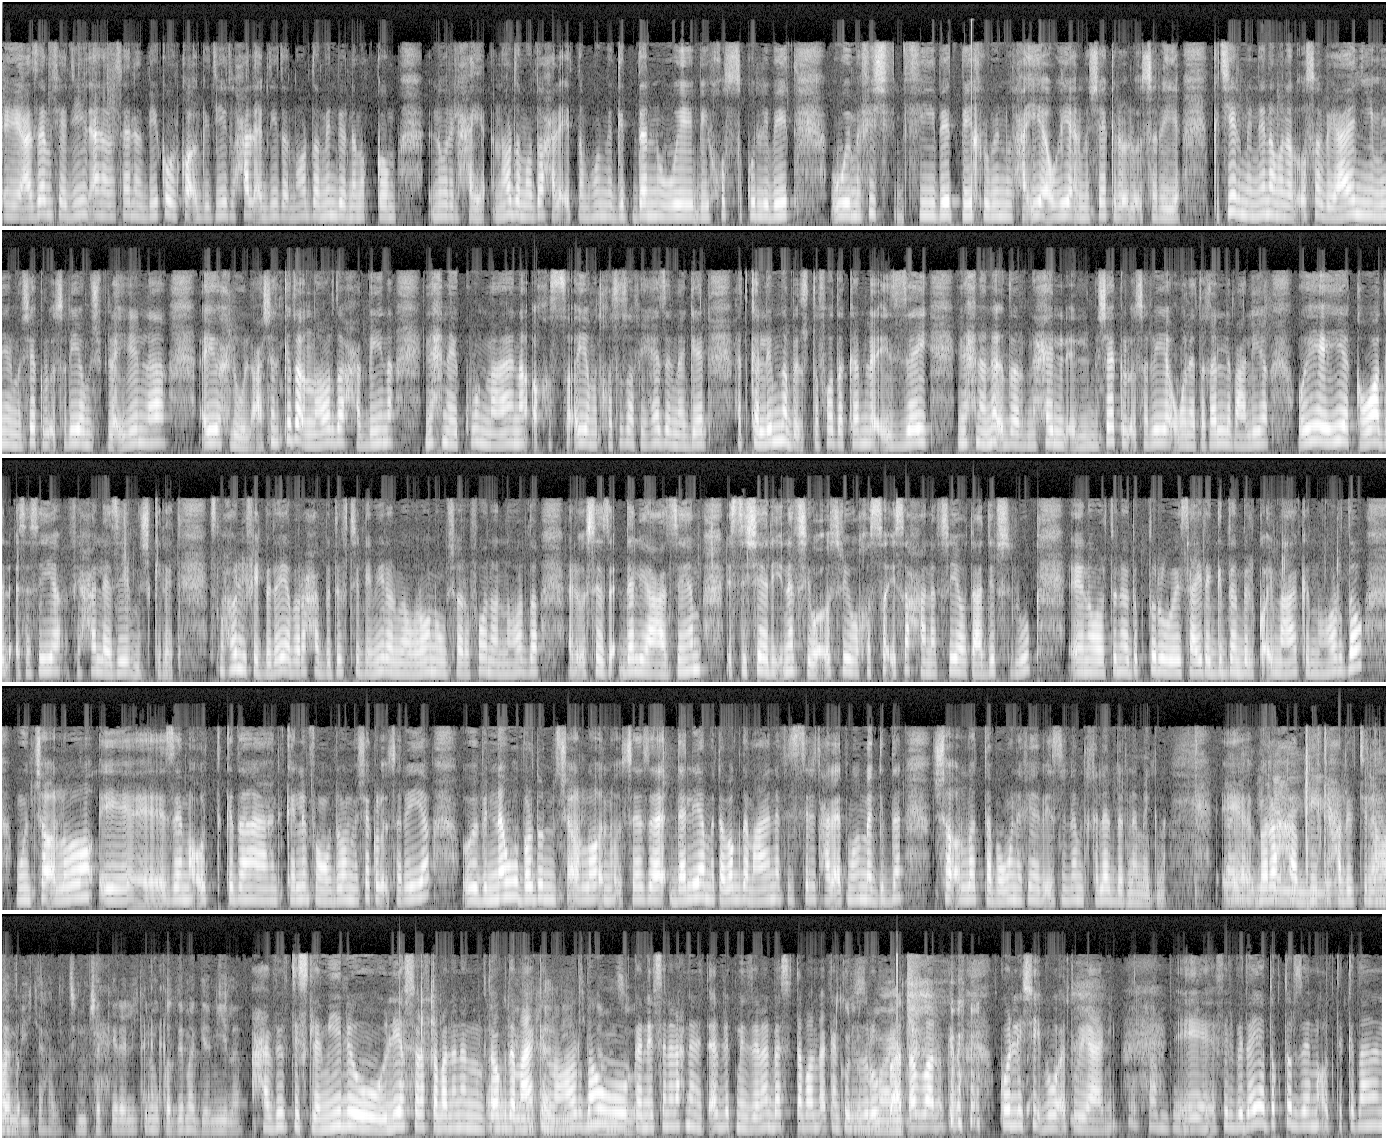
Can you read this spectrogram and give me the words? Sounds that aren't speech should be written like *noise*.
إيه، أعزائي المشاهدين أهلا وسهلا بيكم. ولقاء جديد وحلقة جديدة النهاردة من برنامجكم نور الحياة. النهاردة موضوع حلقتنا مهم جدا وبيخص كل بيت ومفيش في بيت بيخلو منه الحقيقة وهي المشاكل الأسرية. كتير مننا من الأسر بيعاني من المشاكل الأسرية ومش لاقيين لها أي حلول. عشان كده النهاردة حبينا إن إحنا يكون معانا أخصائية متخصصة في هذا المجال. هتكلمنا باستفاضة كاملة إزاي إن إحنا نقدر نحل المشاكل الأسرية ونتغلب عليها وهي هي القواعد الأساسية في حل هذه المشكلات. اسمحوا لي في البداية برحب بضيفتي الجميلة المنورانا ومشرفانا النهارده الأستاذة داليا عزام استشاري نفسي وأسري وأخصائي صحة نفسية وتعديل سلوك. آه، نورتنا يا دكتور وسعيدة جدا بلقائي معاك النهارده. وإن شاء الله آه، زي ما قلت كده هنتكلم في موضوع المشاكل الأسرية. وبننوه برضو إن شاء الله إن أستاذة داليا متواجدة معانا في سلسلة حلقات مهمة جدا إن شاء الله تتابعونا فيها بإذن الله من خلال برنامجنا. آه، بيكي برحب بيكي نيلي. حبيبتي أهلا النهارده بيكي يا حبيبتي متشكرة ليكي المقدمه الجميله حبيبتي تسلمي لي وليا الشرف طبعا إن أنا متواجدة معاكي النهارده. وكان نفسنا إن إحنا نتقابلك من زمان بس طبعا بقى كان في ظروف بقى. طبعا وكده *laughs* كل شيء بوقته يعني الحمد إيه، في البداية يا دكتور زي ما قلت كده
